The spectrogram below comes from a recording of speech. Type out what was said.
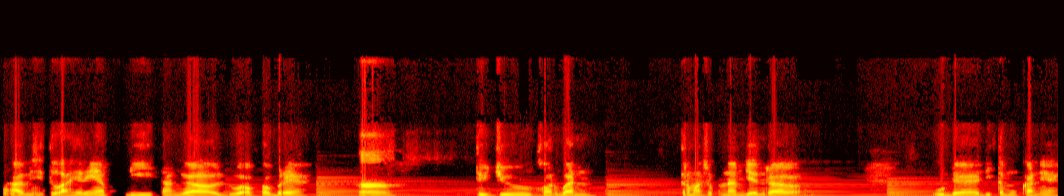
Habis itu akhirnya di tanggal 2 Oktober ya, Eh, 7 korban termasuk 6 jenderal udah ditemukan ya.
